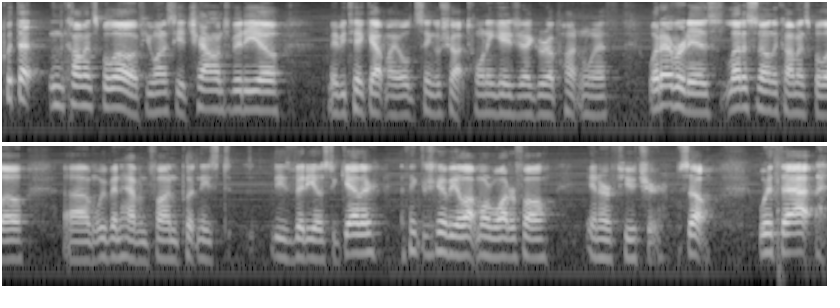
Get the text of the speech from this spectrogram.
put that in the comments below. If you want to see a challenge video, maybe take out my old single shot 20 gauge that I grew up hunting with. Whatever it is, let us know in the comments below. Um, we've been having fun putting these these videos together. I think there's going to be a lot more waterfowl in our future. So with that,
